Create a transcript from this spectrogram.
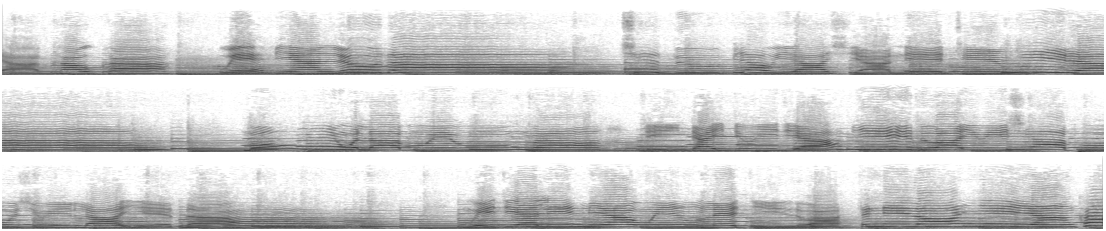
လာခောက်ခါ ဝဲပြန်လူသာချစ်သူပြောက်ရရှာနေထင်မိတာမုံမြင့်ဝလာပွေဦးမဒိန်တိုက်တွေ့ကြပြေးသွား၍ရှာဖို့ရွှေလာရဲ့သာငွေကြယ်လေးမြဝင်းလက်ကြည်စွာတနေ့သောညရန်ခါ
